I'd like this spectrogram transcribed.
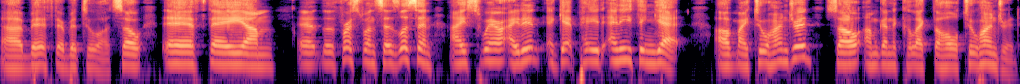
uh, if they're a bit too bitulat. So if they, um, uh, the first one says, "Listen, I swear I didn't get paid anything yet." Of my 200, so I'm going to collect the whole 200.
